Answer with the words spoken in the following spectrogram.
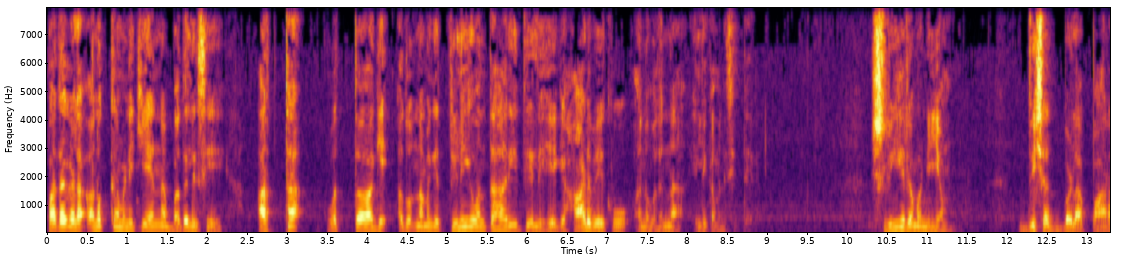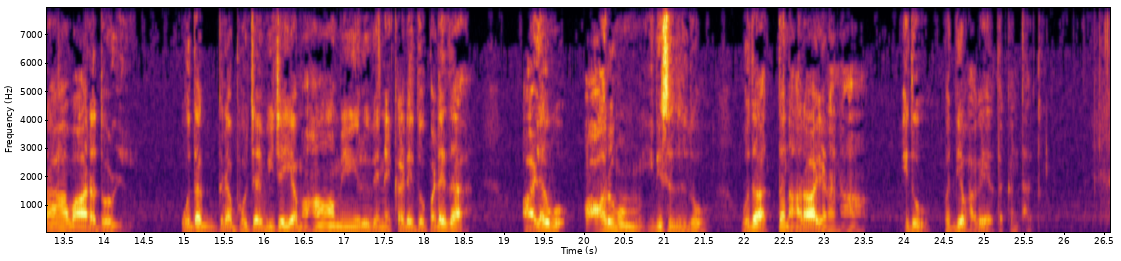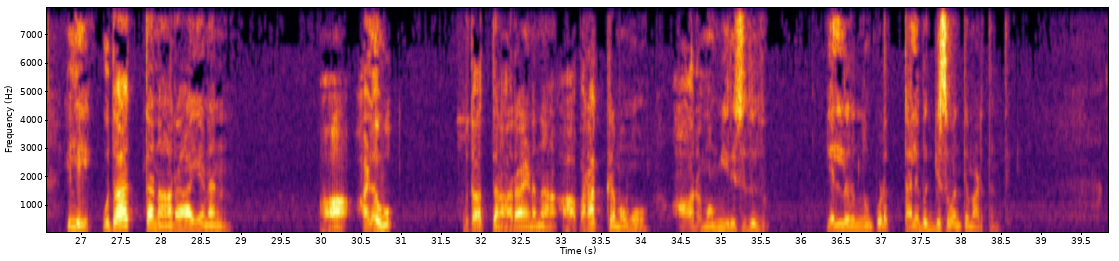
ಪದಗಳ ಅನುಕ್ರಮಣಿಕೆಯನ್ನು ಬದಲಿಸಿ ಅರ್ಥವತ್ತಾಗಿ ಅದು ನಮಗೆ ತಿಳಿಯುವಂತಹ ರೀತಿಯಲ್ಲಿ ಹೇಗೆ ಹಾಡಬೇಕು ಅನ್ನುವುದನ್ನು ಇಲ್ಲಿ ಗಮನಿಸಿದ್ದೇವೆ. ಶ್ರೀರಮಣೀಯಂ ದ್ವಿಷದ್ಬಳ ಪಾರಾವಾರದೊಳ್ ಉದಗ್ರ ಭುಜ ವಿಜಯ ಮಹಾಮೇರುವೆನೆ ಕಡೆದು ಪಡೆದ ಅಳವು ಆರುಮಂ ಇರಿಸಿದುದು ಉದಾತ್ತ ನಾರಾಯಣನ ಇದು ಪದ್ಯಭಾಗ ಇರತಕ್ಕಂಥದ್ದು. ಇಲ್ಲಿ ಉದಾತ್ತ ನಾರಾಯಣನ್ ಆ ಅಳವು ಉದಾತ್ತ ನಾರಾಯಣನ ಆ ಪರಾಕ್ರಮವು ಆರಮಂ ಇರಿಸಿದುದು. ಎಲ್ಲರನ್ನೂ ಕೂಡ ತಲೆಬಗ್ಗಿಸುವಂತೆ ಮಾಡ್ತಂತೆ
